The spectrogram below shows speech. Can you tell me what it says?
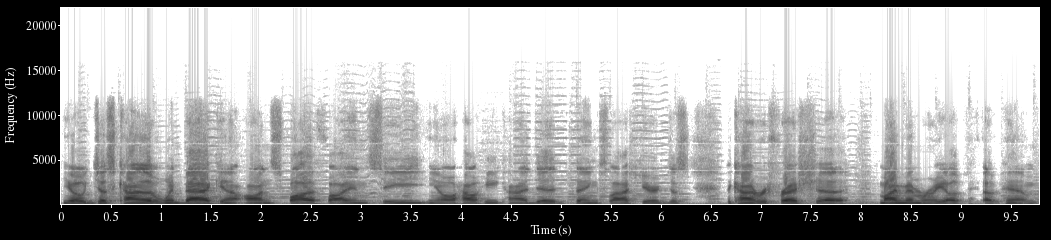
you know just kind of went back on Spotify and see you know how he kind of did things last year, just to kind of refresh uh, my memory of of him.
